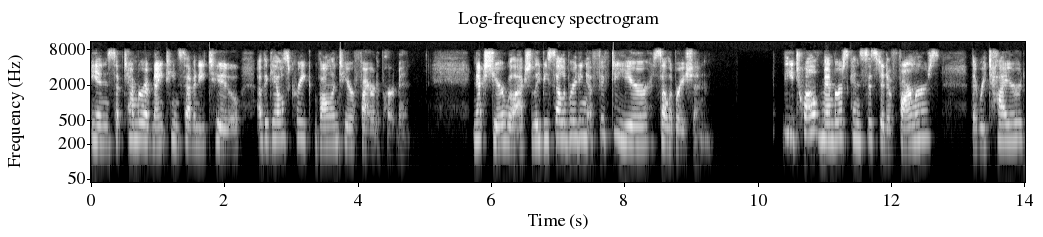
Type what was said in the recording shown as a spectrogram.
in September of 1972 of the Gales Creek Volunteer Fire Department. Next year, we'll actually be celebrating a 50 year celebration. The 12 members consisted of farmers, the retired,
